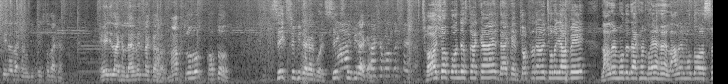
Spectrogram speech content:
স্কাইটা দেখেন ওই যে টেস্টটা দেখেন। এই যে দেখেন ল্যাভেন্ডার কালার মাত্র কত? সিক্স ফিফটি টাকা করে সিক্স ফিফটি টাকা। ছয়শো পঞ্চাশ টাকায় দেখেন চট্টগ্রামে চলে যাবে। লালের মধ্যে দেখেন ভাইয়া হ্যাঁ লালের মধ্যে আছে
